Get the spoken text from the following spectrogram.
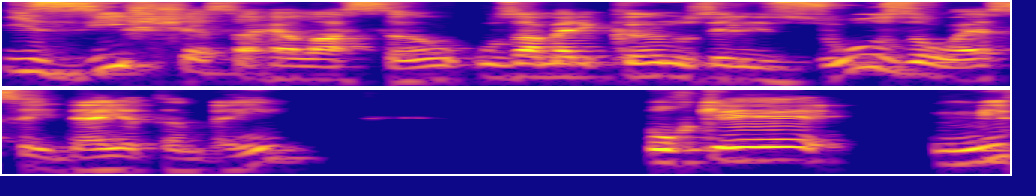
existe essa relação? Os americanos eles usam essa ideia também? Porque me,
